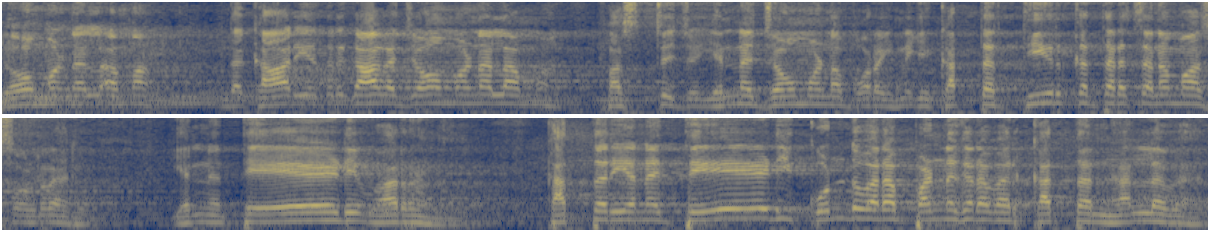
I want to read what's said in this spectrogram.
ஜோம் பண்ணலாமா? இந்த காரியத்திற்காக ஜோம் பண்ணலாமா? ஃபர்ஸ்ட் என்ன ஜோம் பண்ண போகிறேன் இன்னைக்கு கத்தர் தீர்க்க தரிசனமாக சொல்கிறாரு என்னை தேடி வரணும். கத்தர் என்னை தேடி கொண்டு வர பண்ணுகிறவர் கத்தர் நல்லவர்.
